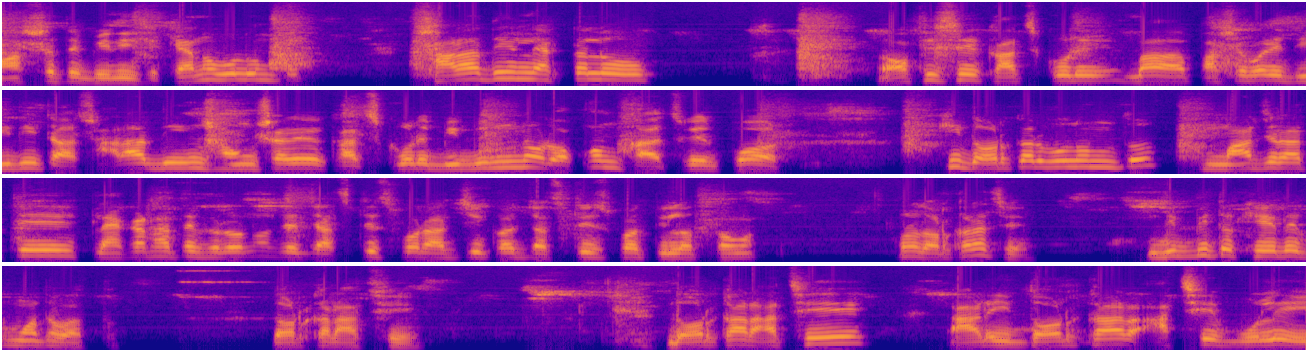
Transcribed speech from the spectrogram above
মার সাথে বেরিয়েছে। কেন বলুন তো? সারাদিন একটা লোক অফিসে কাজ করে বা পাশের বাড়ি দিদিটা সারাদিন সংসারের কাজ করে, বিভিন্ন রকম কাজের পর কি দরকার বলুন তো? মাঝরাতে প্ল্যাকার্ড হাতে বেরোনো যে justice for RG Kar justice for Tilottama, কোনো দরকার আছে? দিব্যি তো খেয়ে দিয়ে ঘুমাতে পারতো। দরকার আছে। দরকার আছে, আর এই দরকার আছে বলেই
